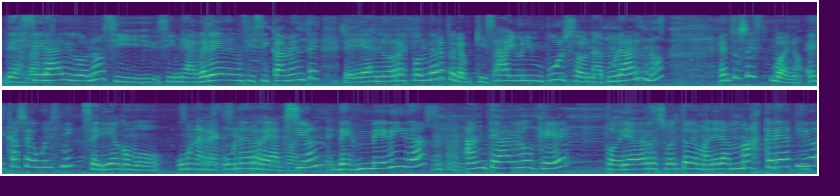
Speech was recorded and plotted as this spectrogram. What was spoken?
de hacer Claro. algo, ¿no? Si, si me agreden físicamente, la idea es no responder, pero quizás hay un impulso natural, ¿no? Entonces, bueno, el caso de Will Smith sería como un- Una reacción, una reacción desmedida ante algo que podría haber resuelto de manera más creativa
